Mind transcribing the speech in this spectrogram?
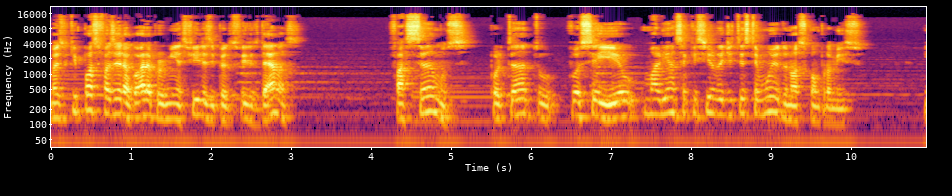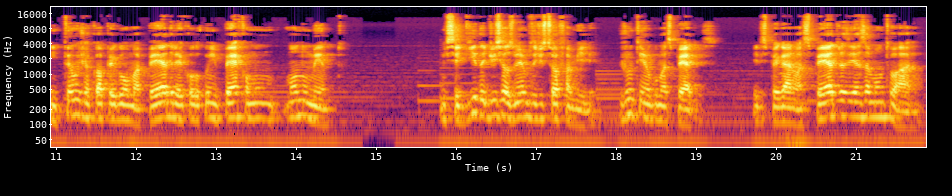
Mas o que posso fazer agora por minhas filhas e pelos filhos delas? Façamos, portanto, você e eu, uma aliança que sirva de testemunho do nosso compromisso. Então Jacó pegou uma pedra e a colocou em pé como um monumento. Em seguida disse aos membros de sua família: Juntem algumas pedras. Eles pegaram as pedras e as amontoaram.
